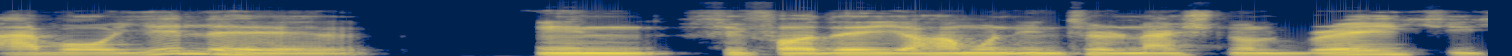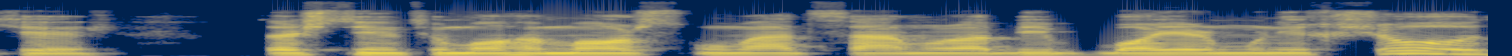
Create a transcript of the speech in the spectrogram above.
اوایل این فیفاده یا همون اینترنشنال بریکی که داشتیم تو ماه مارس اومد سرمربی بایر مونیخ شد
